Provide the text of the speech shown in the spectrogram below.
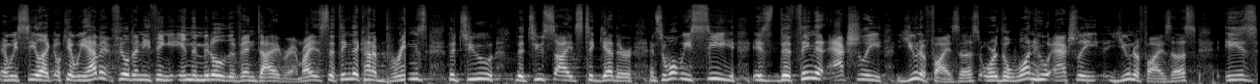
and we see, like, okay, we haven't filled anything in the middle of the Venn diagram, right? It's the thing that kind of brings the two, the two sides together. And so what we see is the thing that actually unifies us, or the one who actually unifies us, is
